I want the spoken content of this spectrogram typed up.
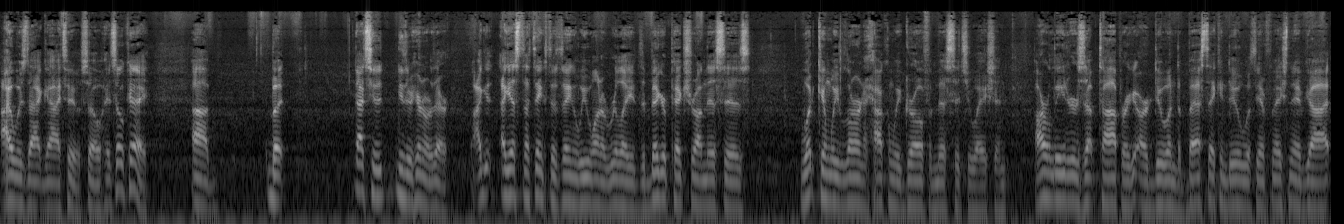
I was that guy too, so it's okay. Uh, but that's neither here nor there. I, I guess I think the thing we want to really, the bigger picture on this is what can we learn? How can we grow from this situation? Our leaders up top are, are doing the best they can do with the information they've got,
